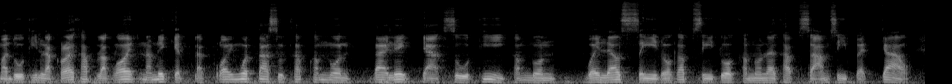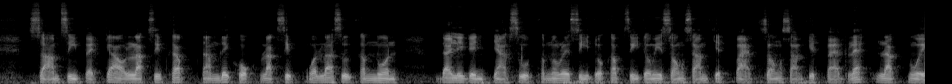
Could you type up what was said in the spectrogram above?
มาดูที่หลักร้อยครับ หลักร้อยนำเลขเจ็ดหลักร้อยงวดล่าสุดครับคำนวณได้เลขจากสูตรที่คำนวณ ไว้แล้ว 4 ตัวครับ 4 ตัวคำนวณแล้วครับ 3 4 8 9 3 4 8 9 หลัก 10 ครับนำเลข 6 หลัก 10งวดล่าสุดคำนวณ ได้เลขเด่นจากสูตรคำนวณไว้4ตัวครับ 4 ตัวมี 2 3 7 8 2 3 7 8 และหลักหน่วย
